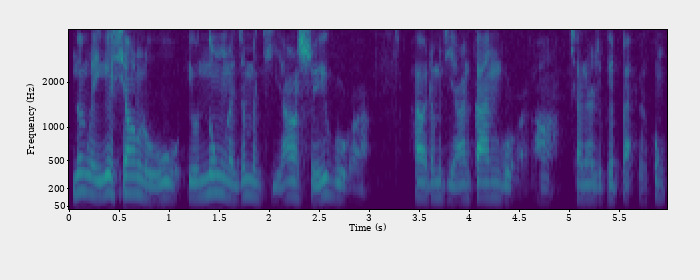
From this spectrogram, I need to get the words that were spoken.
弄了一个香炉，又弄了这么几样水果，还有这么几样干果啊，在那就给摆个供。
